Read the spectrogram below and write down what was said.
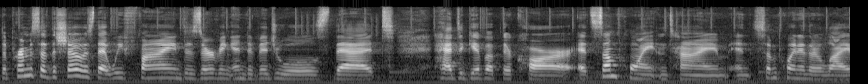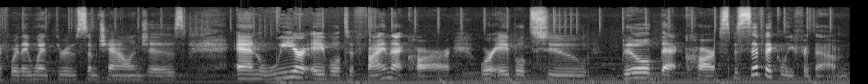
the premise of the show is that we find deserving individuals that had to give up their car at some point in time and some point in their life where they went through some challenges. And we are able to find that car. We're able to build that car specifically for them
